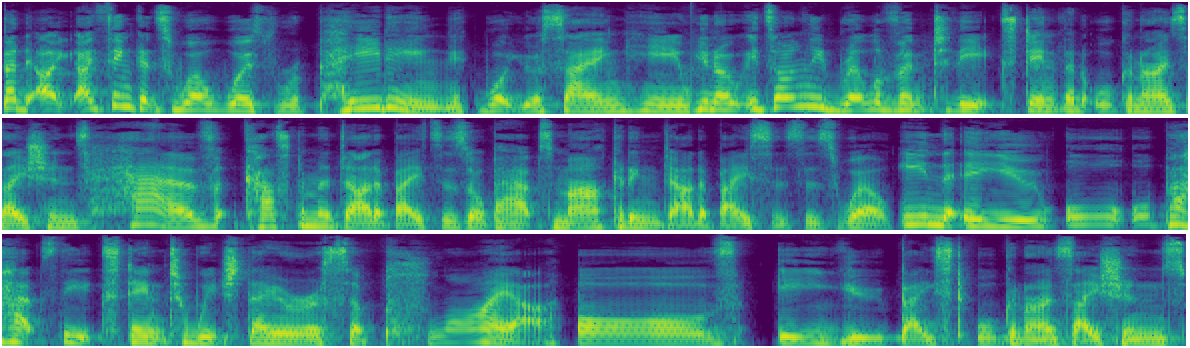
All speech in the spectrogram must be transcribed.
But I, I think it's well worth repeating what you're saying here. You know, it's only relevant to the extent that organisations have customer databases or perhaps marketing databases as well in the EU, or, or perhaps the extent to which they are a supplier of EU based organisations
